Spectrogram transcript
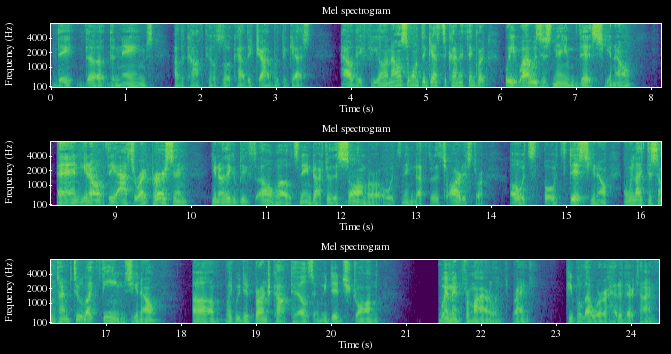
they the the names, how the cocktails look, how they jibe with the guest, how they feel, and I also want the guest to kind of think like, wait, why was this named this, you know? And you know, if they ask the right person, you know, they could be, oh well, it's named after this song, or oh, it's named after this artist, or oh, it's oh, it's this, you know. And we like to sometimes do like themes, you know, um, like we did brunch cocktails and we did strong women from Ireland, right? People that were ahead of their time.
